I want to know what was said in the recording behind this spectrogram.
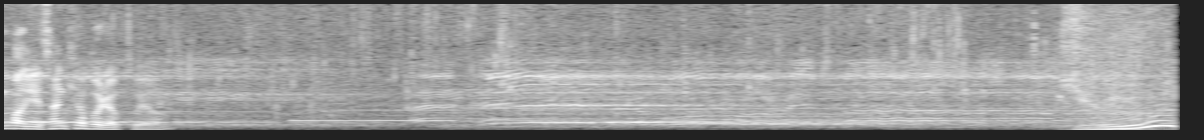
한 방에 삼켜버렸고요. 유?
